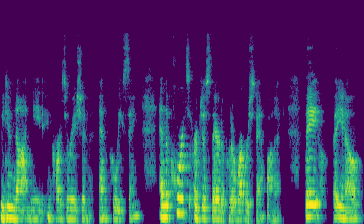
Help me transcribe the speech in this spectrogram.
We do not need incarceration and policing. And the courts are just there to put a rubber stamp on it. They, you know,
